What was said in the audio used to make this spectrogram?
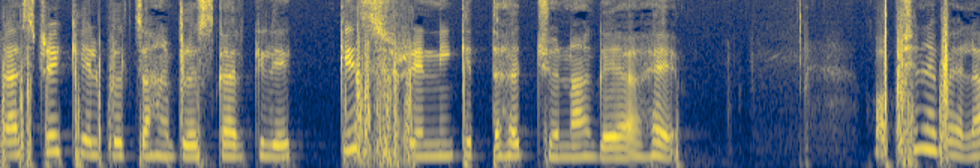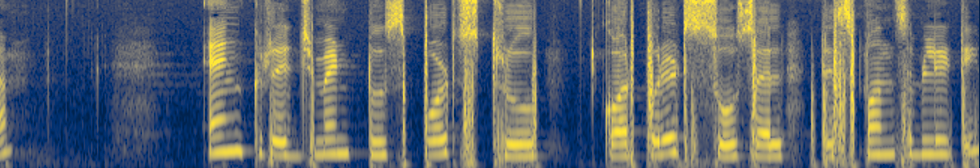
राष्ट्रीय खेल प्रोत्साहन पुरस्कार के लिए किस श्रेणी के तहत चुना गया है? ऑप्शन है पहला encouragement to sports through corporate social responsibility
